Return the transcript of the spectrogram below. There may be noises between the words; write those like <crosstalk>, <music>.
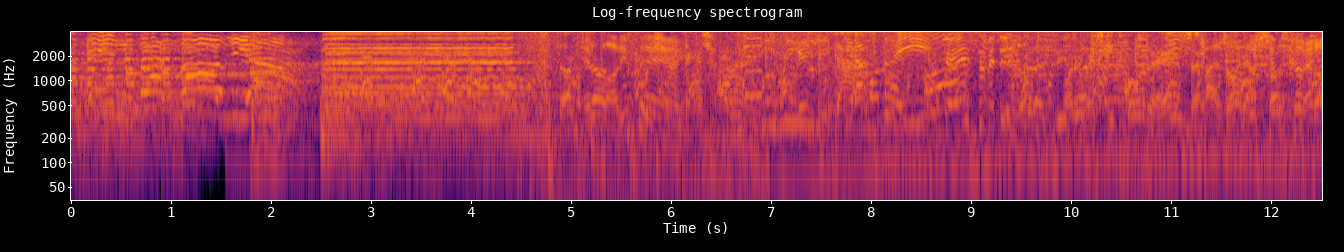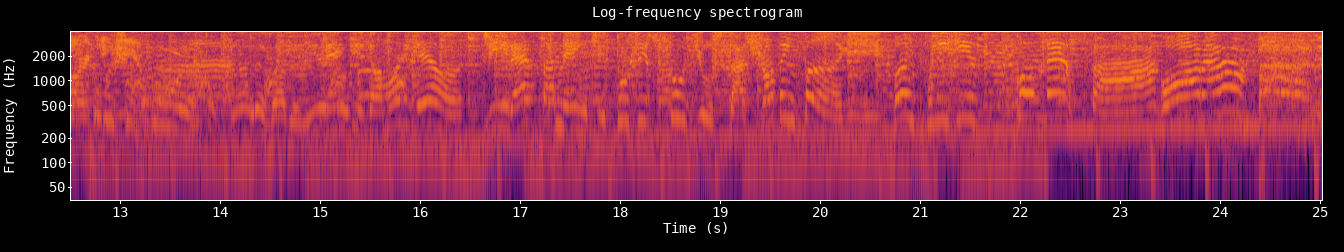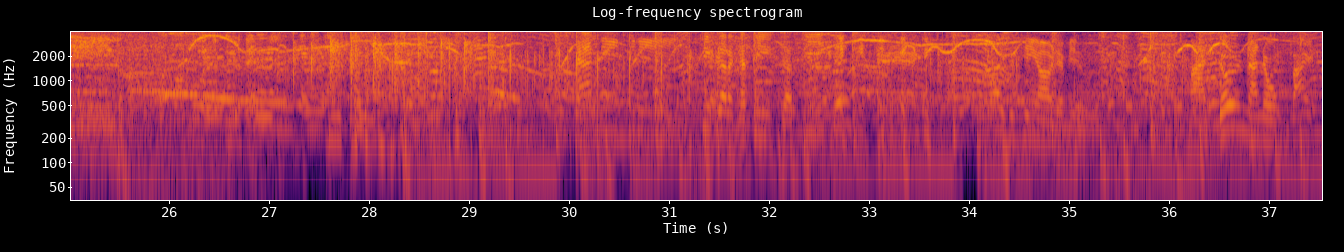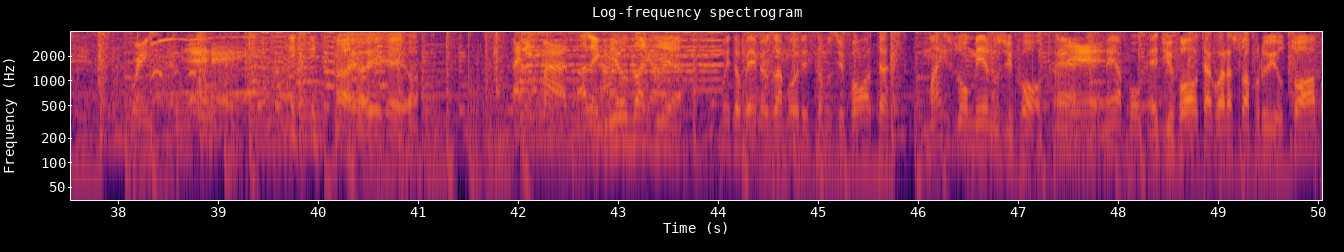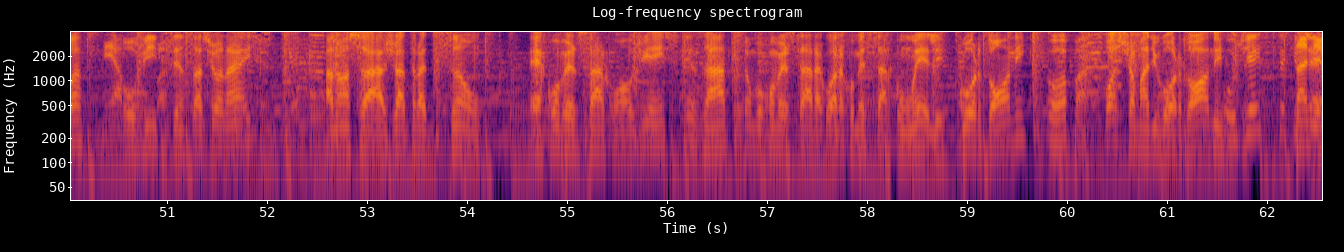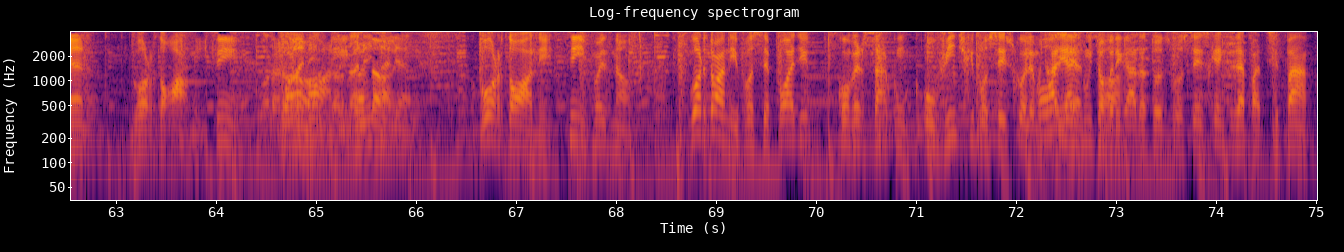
em Brasília. Tira a mão daí. Que isso, menino? Brasília. Olha, mas que porra é essa? Mas olha Você é um cantor, Gente, pelo amor de Deus. Diretamente dos estúdios da Jovem Pan e Panflix, começa agora... Ticaracatica-tica. <laughs> Nossa senhora, meu. Madonna Lombardi aguenta. Ai, olha ele aí, ó. Tá animado. Alegria e ousadia. Muito bem, meus amores, estamos de volta. Mais ou menos de volta. É, meia boca. É de volta agora só para o Yutoba. Meia Ouvintes sensacionais. A nossa já tradição é conversar com a audiência. Exato. Então vou conversar agora, começar com ele, Gordoni. Opa. Posso chamar de Gordoni? O jeito que você quiser. Italiano. Gordoni. Sim. Gordoni. Gordoni italiano. Gordoni. Sim, pois não. Gordoni, você pode conversar com o ouvinte que você escolheu. Aliás, muito só. obrigado a todos vocês. Quem quiser participar,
